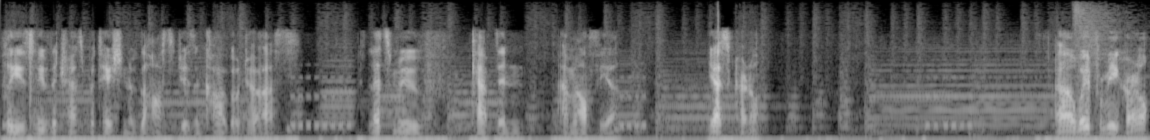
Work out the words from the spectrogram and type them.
Please leave the transportation of the hostages and cargo to us. Let's move, Captain Amalthea. Yes, Colonel. Uh, wait for me, Colonel.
